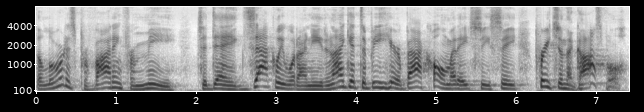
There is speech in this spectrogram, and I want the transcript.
the Lord is providing for me today exactly what I need. And I get to be here back home at HCC preaching the gospel.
